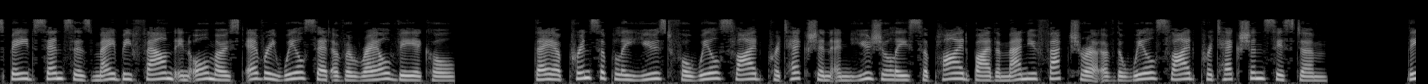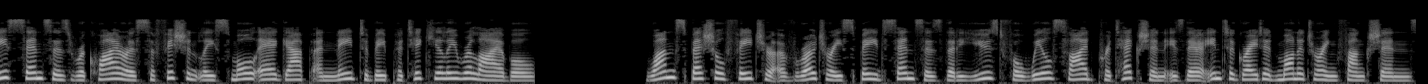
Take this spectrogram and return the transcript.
speed sensors may be found in almost every wheelset of a rail vehicle. They are principally used for wheel slide protection and usually supplied by the manufacturer of the wheel slide protection system. These sensors require a sufficiently small air gap and need to be particularly reliable. One special feature of rotary speed sensors that are used for wheel slide protection is their integrated monitoring functions.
